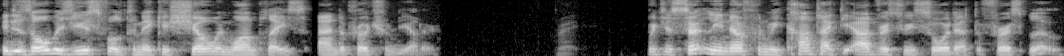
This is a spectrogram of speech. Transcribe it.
it is always useful to make a show in one place and approach from the other which is certainly enough when we contact the adversary sword at the first blow.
